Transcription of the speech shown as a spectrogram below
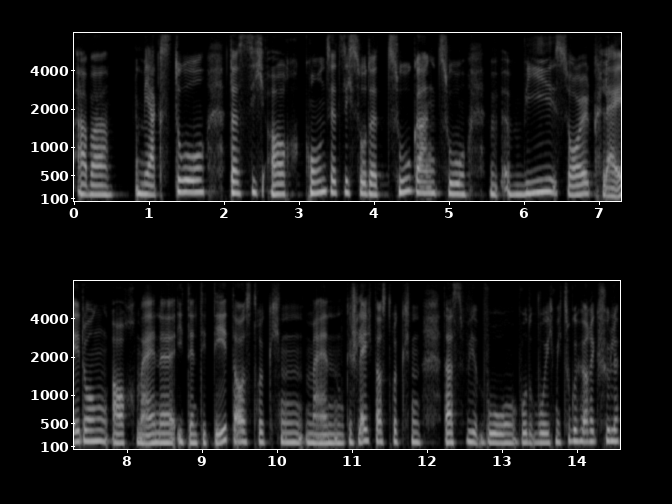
aber Merkst du, dass sich auch grundsätzlich so der Zugang zu, wie soll Kleidung auch meine Identität ausdrücken, mein Geschlecht ausdrücken, das, wo, wo, wo ich mich zugehörig fühle,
